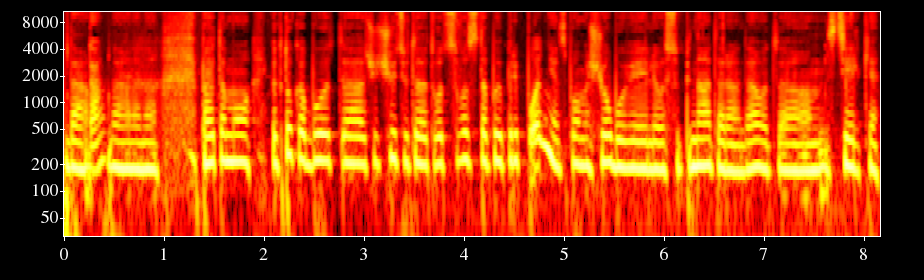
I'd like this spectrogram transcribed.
Да, да, да, да, да. да. Поэтому, как только будет а, чуть-чуть вот этот вот свод стопы приподнят с помощью обуви или супинатора, да, вот а, стельки,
